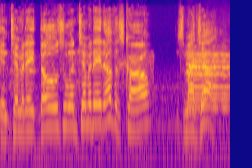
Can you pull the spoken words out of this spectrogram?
Intimidate those who intimidate others, Carl. It's my job.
